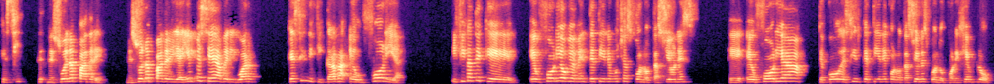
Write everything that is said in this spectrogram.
que sí, me suena padre, me suena padre. Y ahí empecé a averiguar qué significaba euforia. Y fíjate que euforia obviamente tiene muchas connotaciones. Eh, euforia, te puedo decir que tiene connotaciones cuando, por ejemplo,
